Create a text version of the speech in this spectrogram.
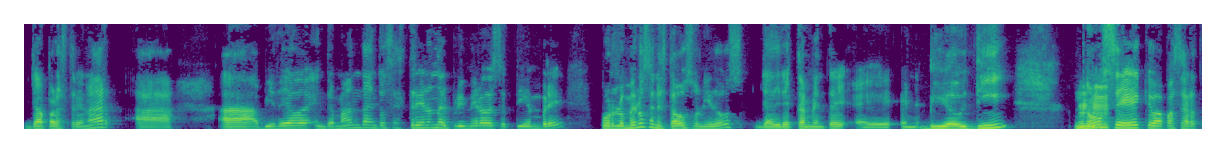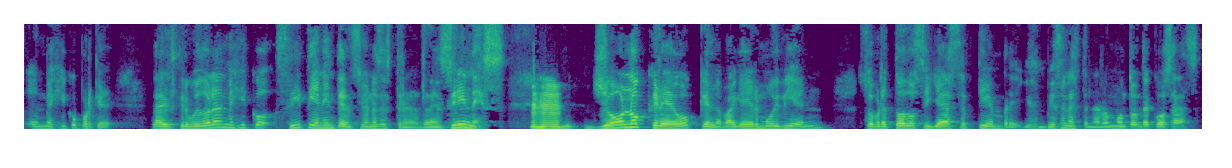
ya para estrenar a, a video en demanda, entonces estrenan el primero de septiembre, por lo menos en Estados Unidos, ya directamente eh, en VOD. No sé qué va a pasar en México porque la distribuidora en México sí tiene intenciones de estrenarla en cines. Yo no creo que le vaya a ir muy bien, sobre todo si ya es septiembre y empiezan a estrenar un montón de cosas.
